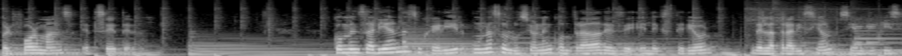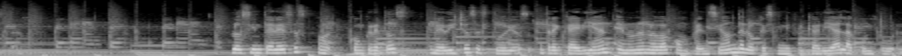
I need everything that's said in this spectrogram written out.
performance, etc. Comenzarían a sugerir una solución encontrada desde el exterior de la tradición científica. Los intereses concretos de dichos estudios recaerían en una nueva comprensión de lo que significaría la cultura,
